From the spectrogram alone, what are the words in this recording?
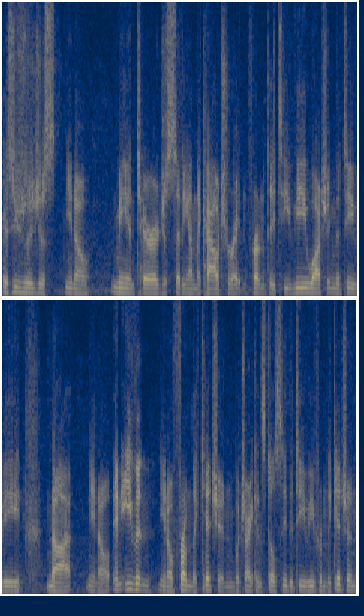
it's usually just you know me and Tara just sitting on the couch right in front of the TV watching the TV, not you know, and even you know from the kitchen, which I can still see the TV from the kitchen,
